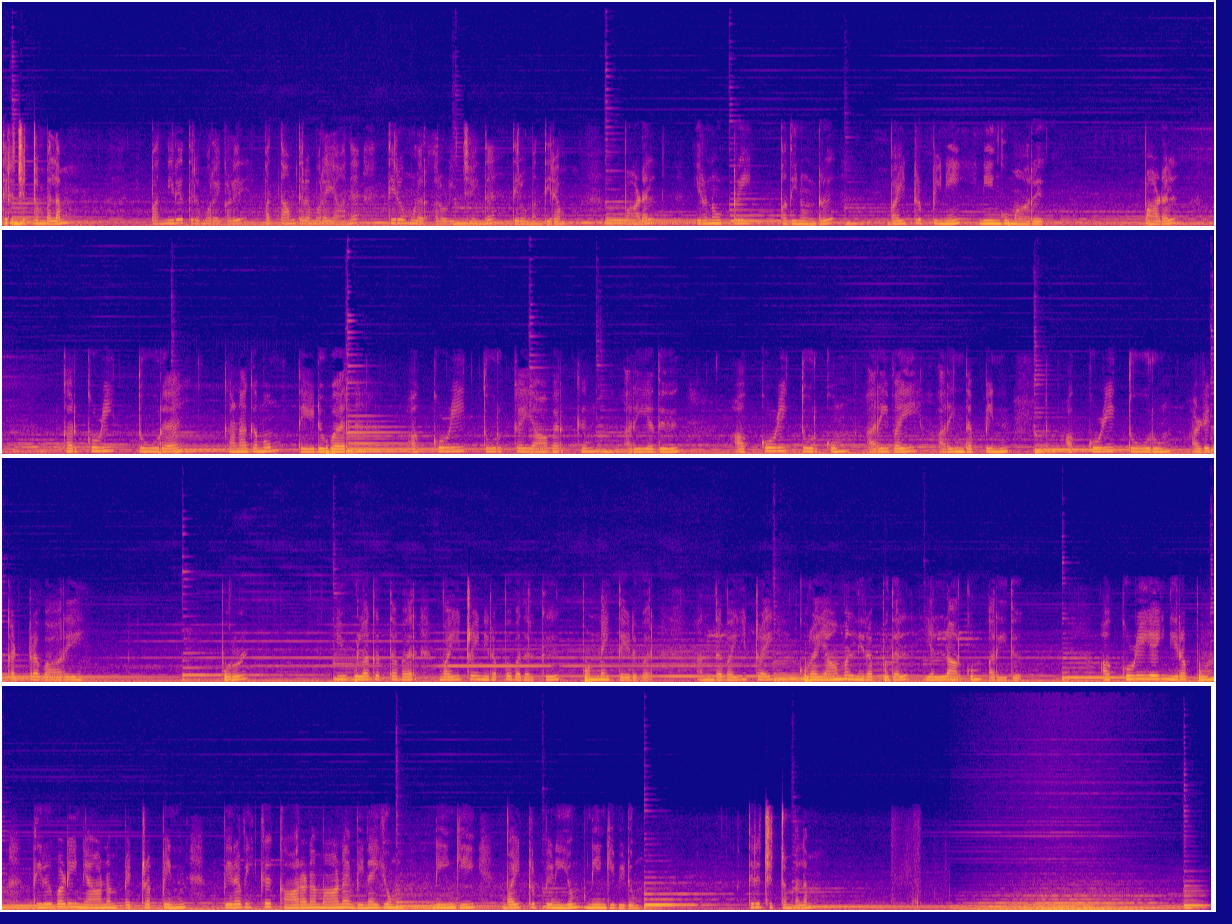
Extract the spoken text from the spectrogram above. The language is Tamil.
திருச்சிற்றம்பலம் பன்னிரு திருமுறைகளில் பத்தாம் திருமுறையான திருமுலர் அருளி செய்த திருமந்திரம். பாடல் இருநூற்றி பதினொன்று வயிற்றுப்பிணி நீங்குமாறு. பாடல் கற்குழி தூர கனகமும் தேடுவர் அக்குழி தூர்க்கையாவர்க்கும் அரியது. அக்குழி தூர்க்கும் அறிவை அறிந்தபின் அக்குழி தூர் கற்றவாறே. பொருள் இவ்வுலகத்தவர் வயிற்றை நிரப்புவதற்கு பொன்னைத் தேடுவர். அந்த வயிற்றை குறையாமல் நிரப்புதல் எல்லார்க்கும் அரிது. அக்குழியை நிரப்பும் திருவடி ஞானம் பெற்றபின் பிறவிக்கு காரணமான வினையும் நீங்கி வயிற்றுப்பிணியும் நீங்கிவிடும். திருச்சிற்றம்பலம்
